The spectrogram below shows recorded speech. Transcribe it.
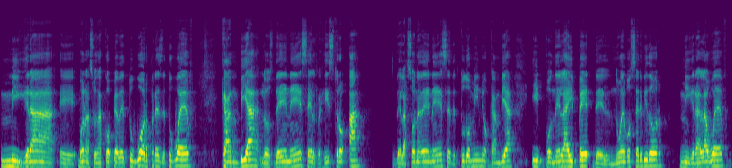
migra, eh, bueno, haz una copia de tu WordPress, de tu web, cambia los DNS, el registro A de la zona DNS de tu dominio, cambia y pone la IP del nuevo servidor, migra la web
